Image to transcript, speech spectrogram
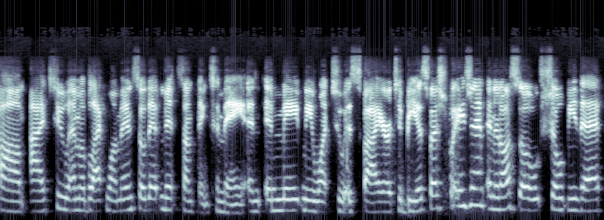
um, I too am a black woman, so that meant something to me, and it made me want to aspire to be a special agent. And it also showed me that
